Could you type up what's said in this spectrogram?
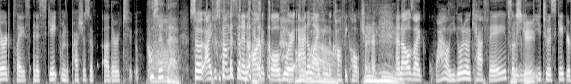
third place, an escape from the pressures of other two. Who said that? So I just found this in an article who are Oh, analyzing the coffee culture. And I was like, wow, you go to a cafe so that you, you to escape your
